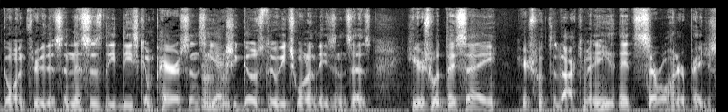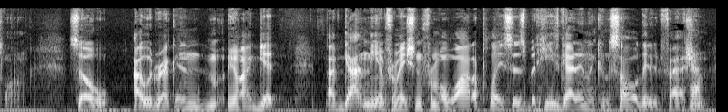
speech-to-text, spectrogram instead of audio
going through this, and this is the these comparisons. He actually goes through each one of these and says, "Here's what they say. Here's what the document." He, it's several hundred pages long, so I would recommend. You know, I get. I've gotten the information from a lot of places, but he's got it in a consolidated fashion. Yeah.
